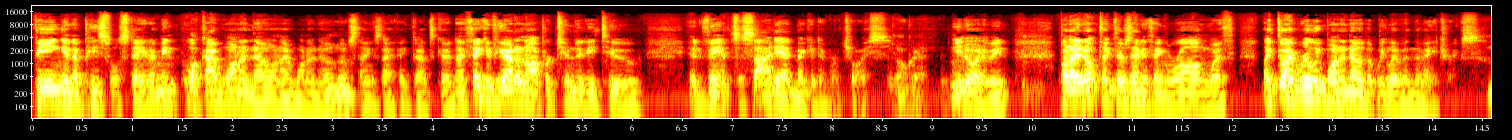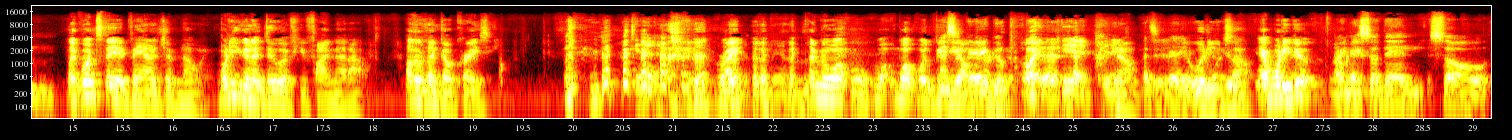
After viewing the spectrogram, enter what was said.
being in a peaceful state. I mean, look, I want to know and I want to know Mhm. those things, and I think that's good. And I think if you had an opportunity to advance society, I'd make a different choice. Okay. You know what I mean? But I don't think there's anything wrong with like, do I really want to know that we live in the matrix? Mhm. Like, what's the advantage of knowing? What are you going to do if you find that out, other than go crazy? Yeah. Right? Yeah. I mean, what what, what would be That's the a very good point. Yeah. yeah. You know, That's a very Yeah, what do you do? so yeah. What do you do? Okay, so then, so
